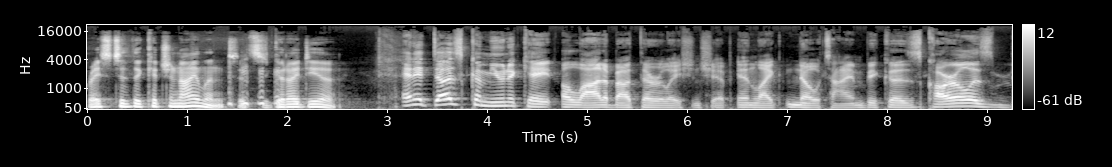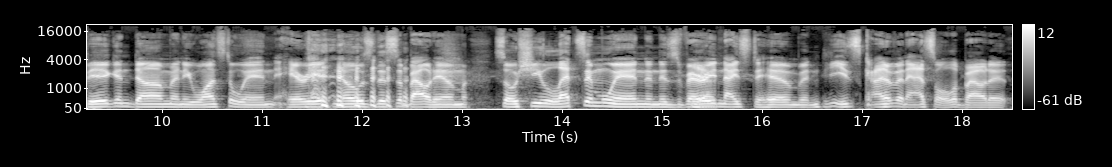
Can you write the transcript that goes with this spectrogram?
race to the kitchen island. It's a good idea. And it does communicate a lot about their relationship in like no time because Carl is big and dumb and he wants to win. Harriet knows this about him, so she lets him win and is very Yeah. nice to him and he's kind of an asshole about it.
